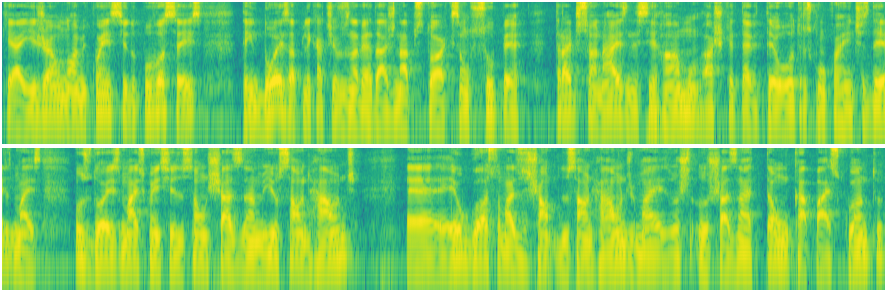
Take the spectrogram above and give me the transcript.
que aí já é um nome conhecido por vocês. Tem dois aplicativos, na verdade, na App Store que são super tradicionais nesse ramo. Acho que deve ter outros concorrentes deles, mas os dois mais conhecidos são o Shazam e o SoundHound. É, eu gosto mais do SoundHound, mas o Shazam é tão capaz quanto.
